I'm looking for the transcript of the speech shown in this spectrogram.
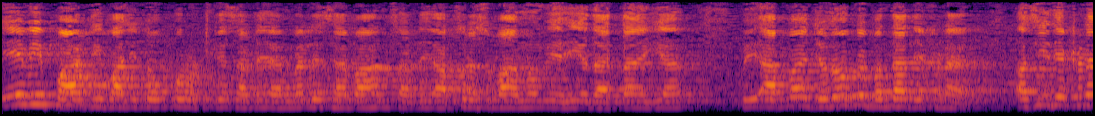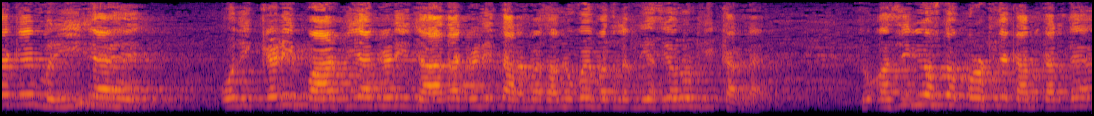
ਇਹ ਵੀ ਪਾਰਟੀਬਾਜ਼ੀ ਤੋਂ ਉੱਪਰ ਉੱਠ ਕੇ ਸਾਡੇ ਐਮਐਲਏ ਸਾਹਿਬਾਨ, ਸਾਡੇ ਅਫਸਰ ਸਾਹਿਬਾਨ ਨੂੰ ਵੀ ਇਹੀ ਹਦਾਇਤਾਂ ਹੈਗੀਆਂ ਵੀ ਆਪਾਂ ਜਦੋਂ ਕੋਈ ਬੰਦਾ ਦੇਖਣਾ ਅਸੀਂ ਦੇਖਣਾ ਕਿ ਮਰੀਜ਼ ਹੈ ਇਹ, ਉਹਦੀ ਕਿਹੜੀ ਪਾਰਟੀ ਆ, ਕਿਹੜੀ ਜਾਤ ਆ, ਕਿਹੜੀ ਧਰਮ ਹੈ ਸਾਨੂੰ ਕੋਈ ਮਤਲਬ ਨਹੀਂ, ਅਸੀਂ ਉਹਨੂੰ ਠੀਕ ਕਰਨਾ ਹੈ। ਸੋ ਅਸੀਂ ਵੀ ਉਸ ਤੋਂ ਉੱਪਰ ਉੱਠ ਕੇ ਕੰਮ ਕਰਦੇ ਹਾਂ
